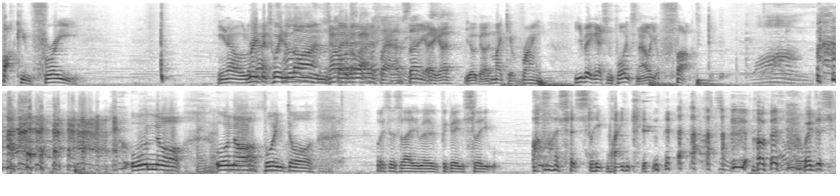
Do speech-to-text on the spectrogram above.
Fucking free. You know, Read between the lines, know all baby. about clouds, don't you? There you go. You'll go. Make it rain. You better get some points now. Or you're fucked. One. Uno, uno punto. What's this lady who begins sleep? Oh, I said sleep wanking. I was- We're just,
